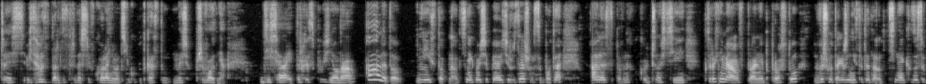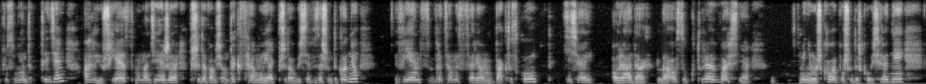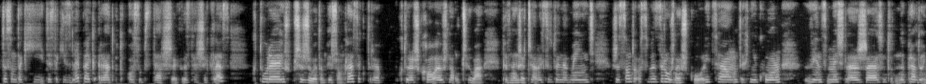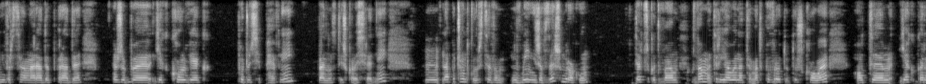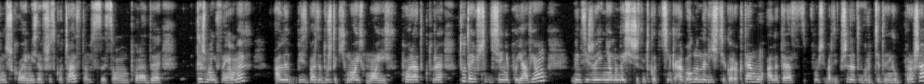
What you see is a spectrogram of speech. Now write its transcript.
Cześć, witam Was bardzo serdecznie w kolejnym odcinku podcastu Myśl Przewodnia. Dzisiaj trochę spóźniona, ale to nieistotne. Odcinek miał się pojawić już w zeszłą sobotę, ale z pewnych okoliczności, których nie miałam w planie po prostu, wyszło tak, że niestety ten odcinek został przesunięty o tydzień, ale już jest. Mam nadzieję, że przyda Wam się on tak samo, jak przydałby się w zeszłym tygodniu. Więc wracamy z serią Back to School dzisiaj o radach dla osób, które właśnie zmieniły szkołę, poszły do szkoły średniej. To są taki, to jest taki zlepek rad od osób starszych, ze starszych klas, które już przeżyły tą pierwszą klasę, które która szkoła już nauczyła pewnych rzeczy, ale chcę tutaj nadmienić, że są to osoby z różnych szkół, liceum, technikum, więc myślę, że są to naprawdę uniwersalne rady, porady, żeby jakkolwiek poczuć się pewniej, będąc w tej szkole średniej. Mm, na początku już chcę Wam wymienić, że w zeszłym roku też przygotowałam dwa materiały na temat powrotu do szkoły, o tym, jak ogarnąć szkołę i mieć na wszystko czas. Tam są porady też moich znajomych, ale jest bardzo dużo takich moich, moich porad, które tutaj już się dzisiaj nie pojawią, więc jeżeli nie oglądaliście jeszcze tego odcinka, albo oglądaliście go rok temu, ale teraz wam się bardziej przyda, to wróćcie do niego, proszę.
